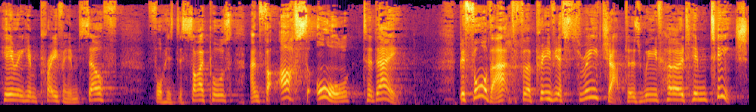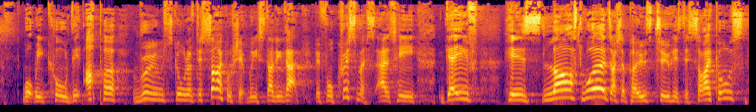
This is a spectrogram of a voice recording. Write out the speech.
hearing him pray for himself, for his disciples, and for us all today. Before that, for the previous three chapters, we've heard him teach what we called the upper room school of discipleship. We studied that before Christmas as he gave his last words, I suppose, to his disciples,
